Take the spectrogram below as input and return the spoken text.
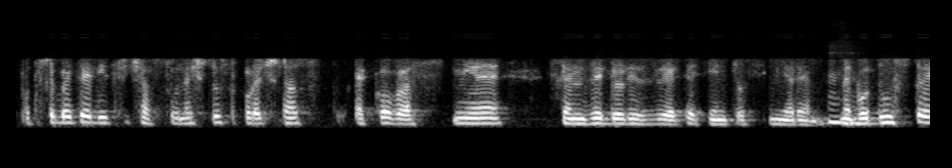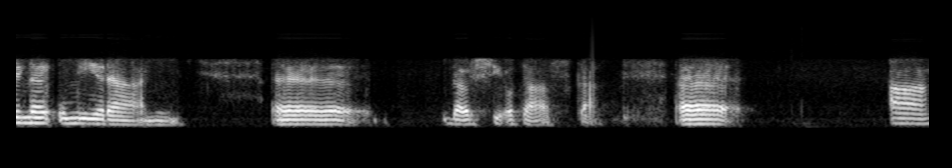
potřebujete více času, než tu společnost jako vlastně senzibilizujete tímto směrem. Mm. Nebo důstojné umírání. E, další otázka. E, a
